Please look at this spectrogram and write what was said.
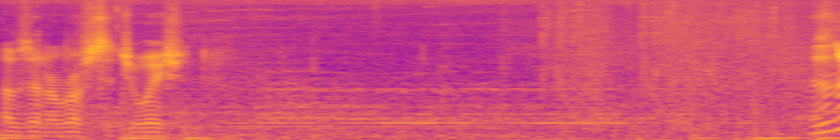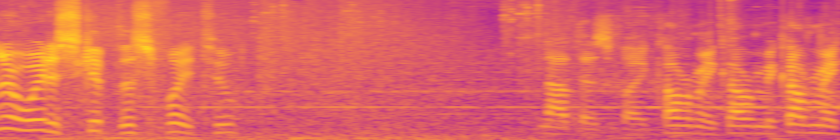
I was in a rough situation. Isn't there a way to skip this fight too? Not this fight. Cover me. Cover me. Cover me.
